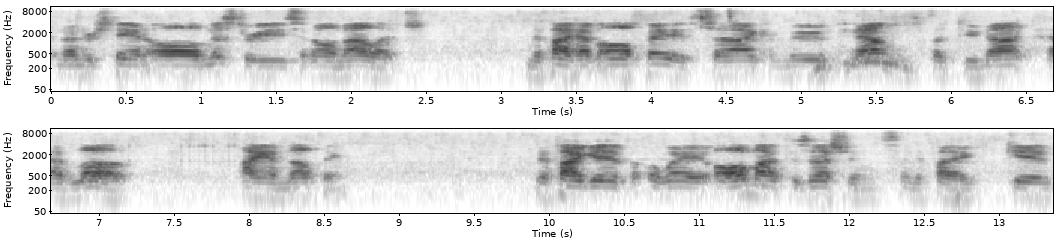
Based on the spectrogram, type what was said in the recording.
and understand all mysteries and all knowledge, and if I have all faith so I can move mountains but do not have love, I am nothing. And if I give away all my possessions, and if I give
